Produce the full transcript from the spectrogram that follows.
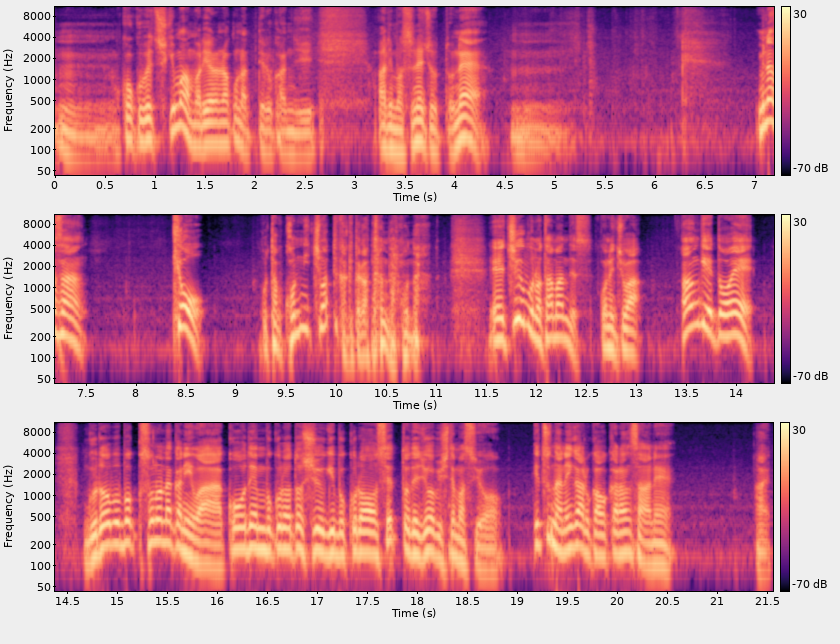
うん。告別式もあんまりやらなくなってる感じありますねちょっとね。うん。皆さん今日多分こんにちはって書きたかったんだろうな。えー、チューブのたまんです。こんにちは。アンケート A グローブボックスの中には香典袋と祝儀袋をセットで常備してますよ。いつ何があるかわからんさね。はい。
